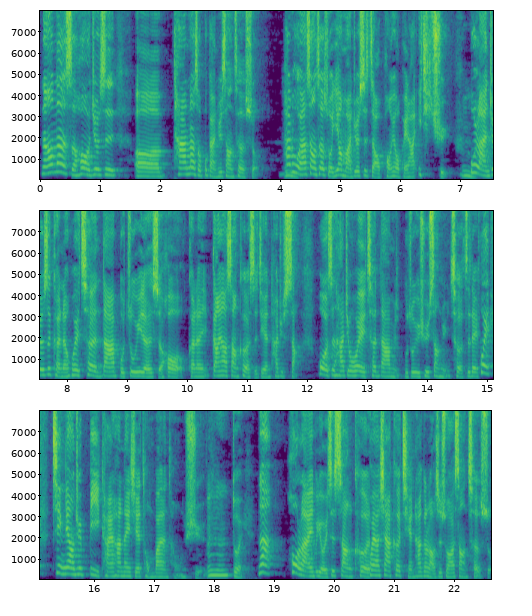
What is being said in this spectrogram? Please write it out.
然后那时候就是呃，他那时候不敢去上厕所。他如果要上厕所，要么就是找朋友陪他一起去，不然就是可能会趁大家不注意的时候，可能刚要上课的时间他去上，或者是他就会趁大家不注意去上女厕之类，会尽量去避开他那些同班的同学。嗯，对，那。后来有一次上课快要下课前，他跟老师说要上厕所，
